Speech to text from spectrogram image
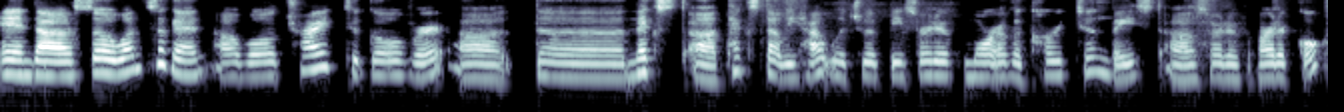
And uh, so once again, uh, we'll try to go over uh, the next uh, text that we have, which would be sort of more of a cartoon-based uh, sort of article,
